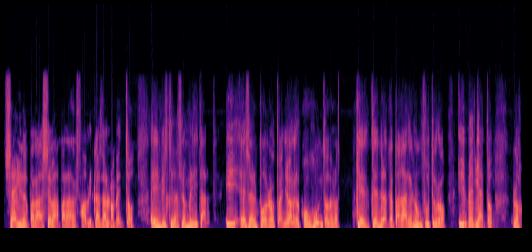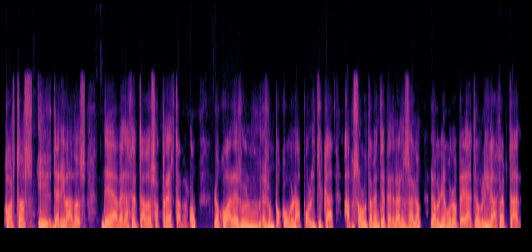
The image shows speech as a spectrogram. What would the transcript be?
se ha ido para, se va para las fábricas de armamento e investigación militar y es el pueblo español, el conjunto de los que tendrá que pagar en un futuro inmediato los costos y derivados de haber aceptado esos préstamos, ¿no? Lo cual es un, es un poco una política absolutamente perversa, ¿no? La Unión Europea te obliga a aceptar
